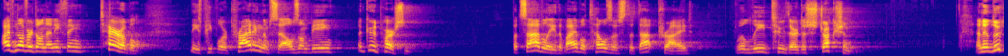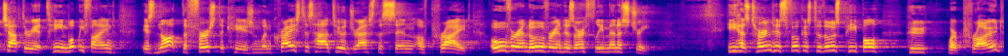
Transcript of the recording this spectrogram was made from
I've never done anything terrible. These people are priding themselves on being a good person. But sadly, the Bible tells us that that pride will lead to their destruction. And in Luke chapter 18, what we find is not the first occasion when Christ has had to address the sin of pride over and over in his earthly ministry. He has turned his focus to those people who were proud,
